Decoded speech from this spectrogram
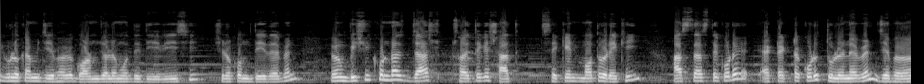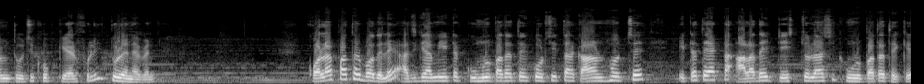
এগুলোকে আমি যেভাবে গরম জলের মধ্যে দিয়ে দিয়েছি, সেরকম দিয়ে দেবেন। এবং বেশিক্ষণটা জাস্ট ছয় থেকে সাত সেকেন্ড মতো রেখেই আস্তে আস্তে করে একটা একটা করে তুলে নেবেন। যেভাবে আমি তুলছি খুব কেয়ারফুলি তুলে নেবেন। কলার পাতার বদলে আজকে আমি এটা কুমড়ো পাতাতে করছি, তার কারণ হচ্ছে এটাতে একটা আলাদাই টেস্ট চলে আসে কুমড়ো পাতা থেকে,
